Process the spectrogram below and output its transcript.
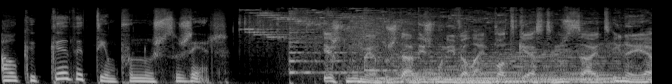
ao que cada tempo nos sugere. Este momento está disponível em podcast no site e na app.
